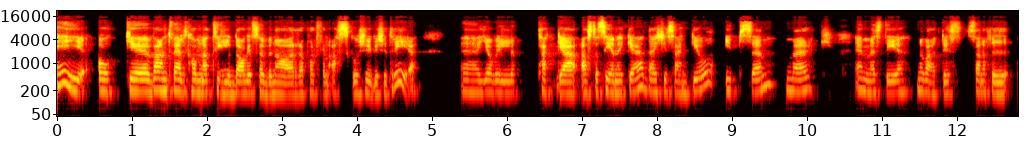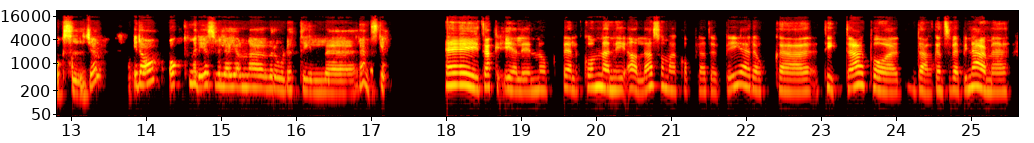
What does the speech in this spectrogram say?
Hej och eh, varmt välkomna till dagens webbinar Rapport från ASCO 2023. Eh, jag vill tacka AstraZeneca, Daiichi Sankyo, Ipsen, Merck, MSD, Novartis, Sanofi och Sigen idag och med det så vill jag lämna över ordet till eh, Renske. Hej, tack Elin och välkomna ni alla som har kopplat upp er och tittar på dagens webbinar med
